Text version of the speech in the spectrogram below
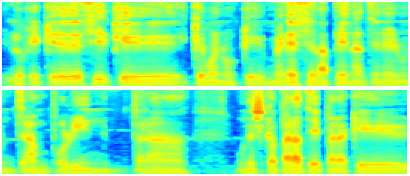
Lo que quiere decir que, que, bueno, que merece la pena tener un trampolín para un escaparate para que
